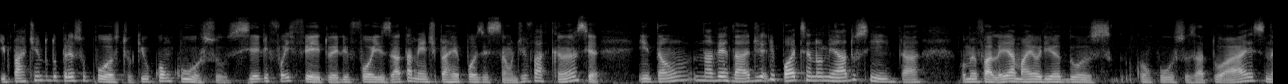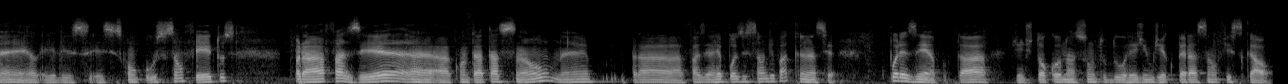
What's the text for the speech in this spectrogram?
E partindo do pressuposto que o concurso, se ele foi feito, ele foi exatamente para reposição de vacância, então, na verdade, ele pode ser nomeado sim, tá? Como eu falei, a maioria dos concursos atuais, né, eles, esses concursos são feitos para fazer a, a, contratação, né, para fazer a reposição de vacância. Por exemplo, tá? A gente tocou no assunto do regime de recuperação fiscal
